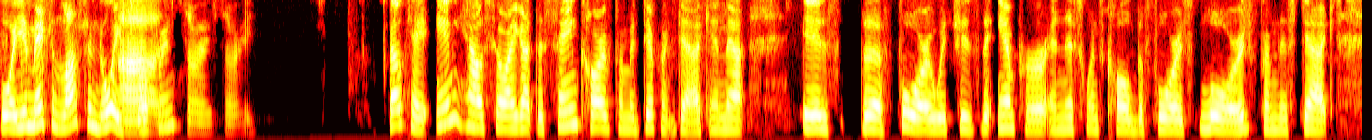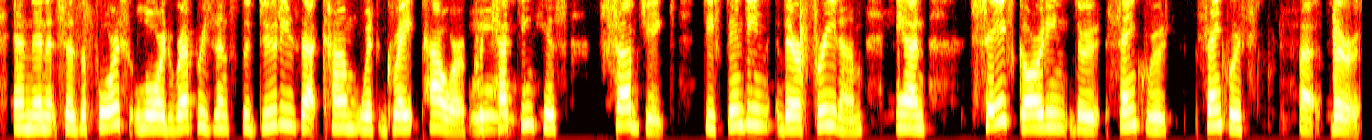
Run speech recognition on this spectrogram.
boy, you're making lots of noise, Ah, girlfriend. sorry, sorry. Okay, anyhow, so I got the same card from a different deck, and that is the four, which is the emperor, and this one's called the forest lord from this deck. And then it says the forest lord represents the duties that come with great power, Ooh. protecting his subject, defending their freedom, and safeguarding their sanctuary, sanctuary, uh, their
